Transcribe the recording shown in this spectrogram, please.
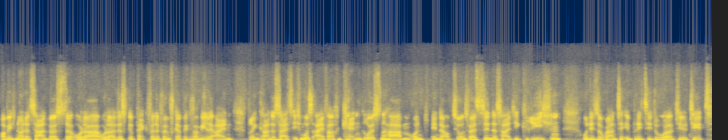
ob ich nur eine Zahnbürste oder, oder das Gepäck für eine fünfköpfige Familie einbringen kann. Das heißt, ich muss einfach Kenngrößen haben und in der Optionswelt sind es halt die Griechen und die sogenannte implizite Volatilität.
